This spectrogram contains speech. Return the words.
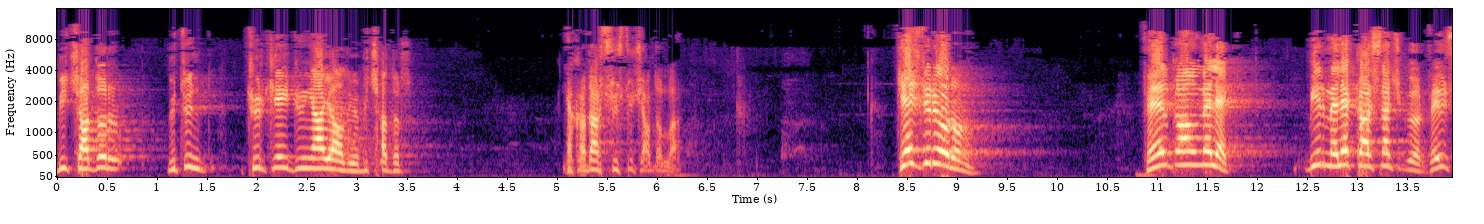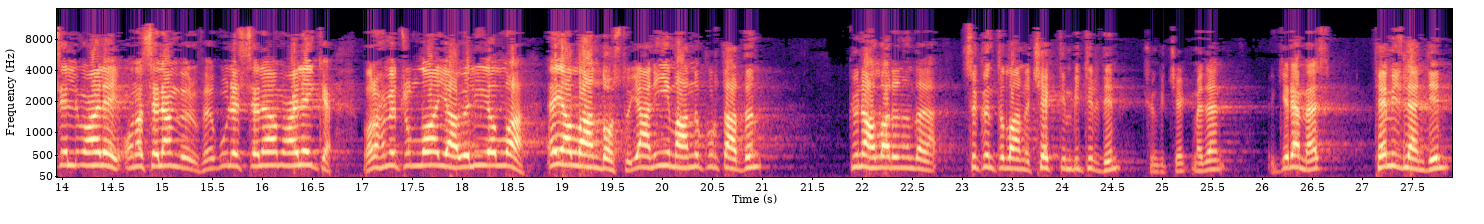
Bir çadır bütün Türkiye'yi dünyaya alıyor bir çadır. Ne kadar süslü çadırlar. Gezdiriyor onu. Felkahu melek. Bir melek karşısına çıkıyor. Feyüsellimu aleyh. Ona selam veriyor. Fekulesselamu aleyke. Ve rahmetullah ya veliyallah. Ey Allah'ın dostu. Yani imanını kurtardın. Günahlarının da sıkıntılarını çektin, bitirdin. Çünkü çekmeden giremez. Temizlendin.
